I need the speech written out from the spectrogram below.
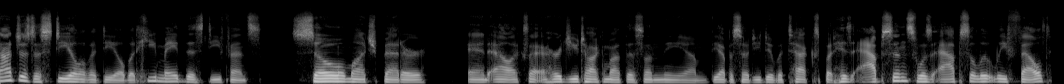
not just a steal of a deal, but he made this defense so much better. And Alex, I heard you talking about this on the um, the episode you did with Tex, but his absence was absolutely felt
